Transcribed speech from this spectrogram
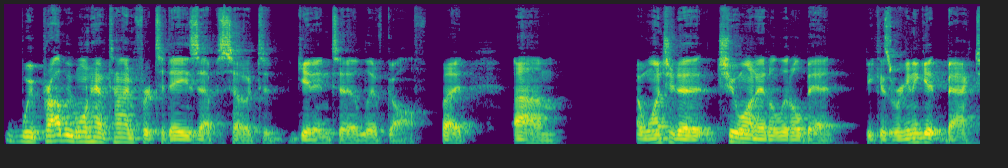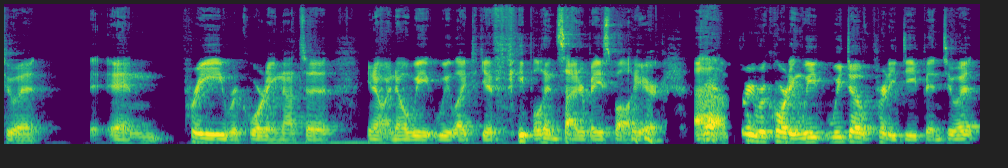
we probably won't have time for today's episode to get into live golf, but um, I want you to chew on it a little bit because we're going to get back to it and pre-recording. Not to, you know, I know we we like to give people insider baseball here. Yeah. uh, pre-recording, we we dove pretty deep into it,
